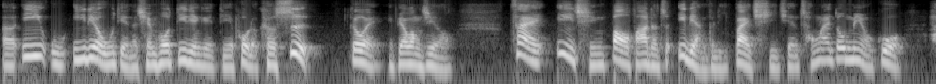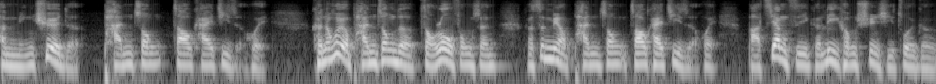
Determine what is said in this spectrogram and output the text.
呃一五一六五点的前坡低点给跌破了。可是各位，你不要忘记哦，在疫情爆发的这一两个礼拜期间，从来都没有过很明确的盘中召开记者会，可能会有盘中的走漏风声，可是没有盘中召开记者会，把这样子一个利空讯息做一个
